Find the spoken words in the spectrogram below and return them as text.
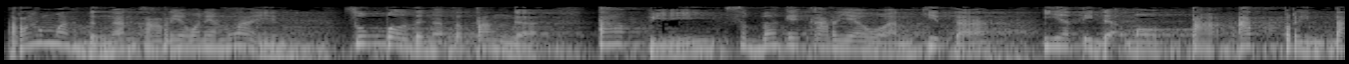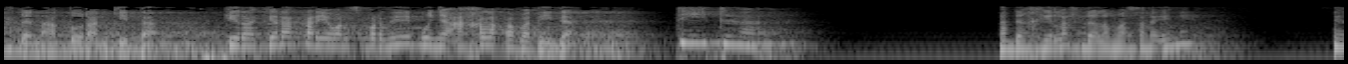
Ramah dengan karyawan yang lain, supel dengan tetangga, tapi sebagai karyawan kita, ia tidak mau taat perintah dan aturan kita. Kira-kira karyawan seperti ini punya akhlak apa tidak? Tidak. Ada khilaf dalam masalah ini? Saya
